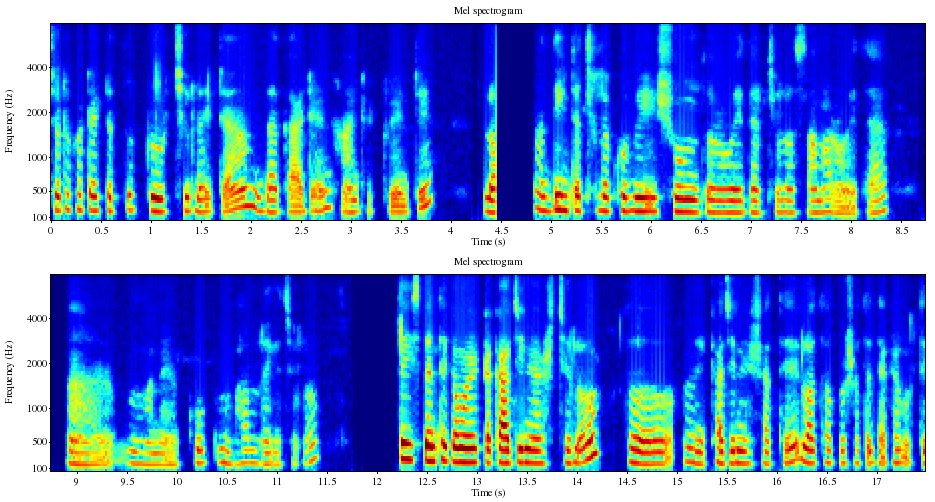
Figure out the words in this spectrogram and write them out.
ছোটখাটো একটা ট্যুর ছিল এটা দ্য গার্ডেন হান্ড্রেড টোয়েন্টি দিনটা ছিল খুবই সুন্দর ওয়েদার ছিল সামার ওয়েদার আর মানে খুব ভালো লেগেছিল। তো স্পেন থেকে আমার একটা কাজিন আসছিল, তো কাজিনের সাথে লতাপুর সাথে দেখা করতে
